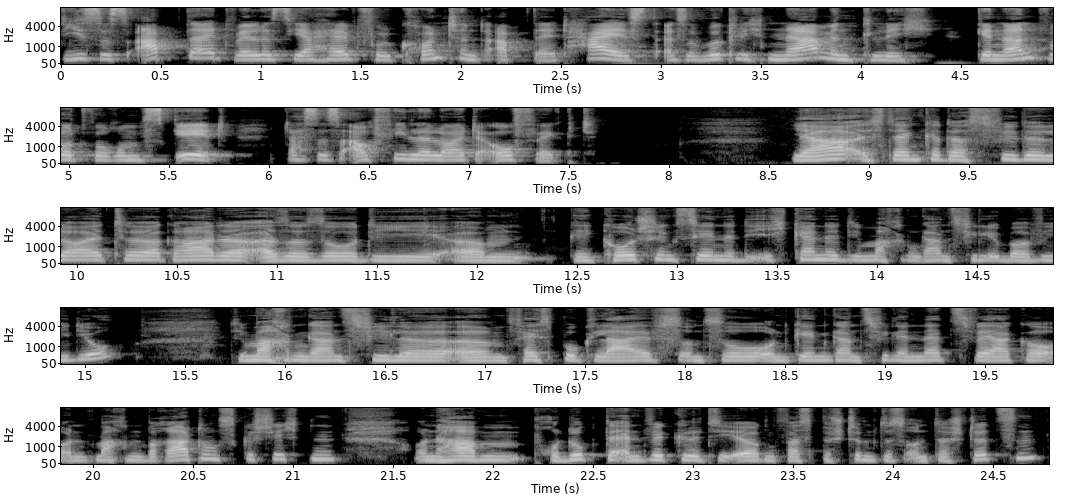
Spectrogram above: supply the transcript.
dieses Update, weil es ja Helpful Content Update heißt, also wirklich namentlich genannt wird, worum es geht, dass es auch viele Leute aufweckt. Ja, ich denke, dass viele Leute gerade, also so die, ähm, die Coaching-Szene, die ich kenne, die machen ganz viel über Video. Die machen ganz viele ähm, Facebook-Lives und so und gehen ganz viele Netzwerke und machen Beratungsgeschichten und haben Produkte entwickelt, die irgendwas Bestimmtes unterstützen.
